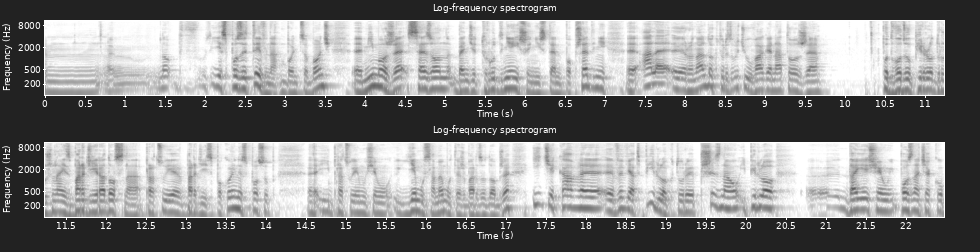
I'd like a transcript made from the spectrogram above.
mm, no, jest pozytywna, bądź co bądź, e, mimo że sezon będzie trudniejszy niż ten poprzedni, ale Ronaldo, który zwrócił uwagę na to, że pod wodzą Pirlo drużyna jest bardziej radosna, pracuje w bardziej spokojny sposób e, i pracuje mu się jemu samemu też bardzo dobrze. I ciekawy e, wywiad Pirlo, który przyznał i Pirlo daje się poznać jako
